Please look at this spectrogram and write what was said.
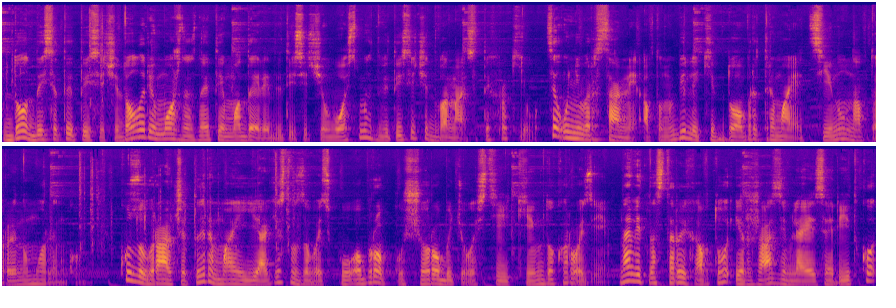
до 10 тисяч доларів можна знайти моделі 2008-2012 років. Це універсальний автомобіль, який добре тримає ціну на вторинному ринку. Кузов RAV4 має якісну заводську обробку, що робить його стійким до корозії. Навіть на старих авто іржа з'являється рідко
